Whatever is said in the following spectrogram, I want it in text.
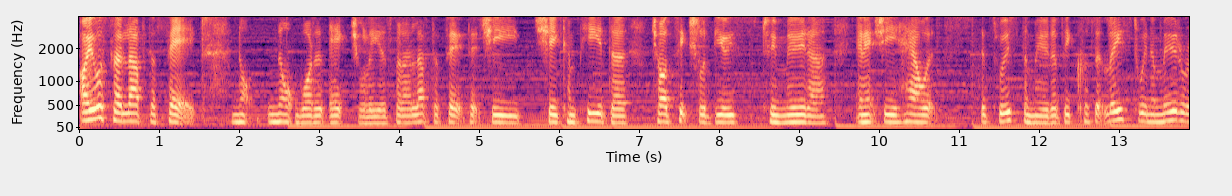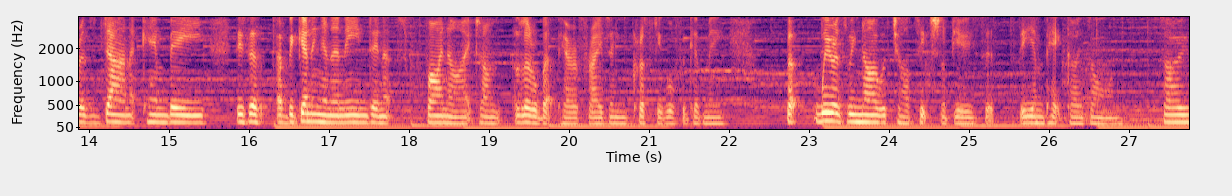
I also love the fact, not not what it actually is, but I love the fact that she she compared the child sexual abuse to murder and actually how it's it's worse than murder because at least when a murder is done it can be there's a, a beginning and an end and it's finite. I'm a little bit paraphrasing Kristi will forgive me. But whereas we know with child sexual abuse it, the impact goes on. So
